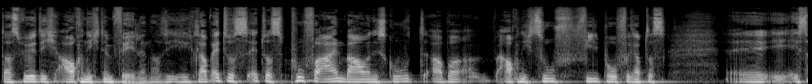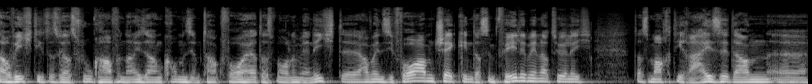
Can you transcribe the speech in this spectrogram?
das würde ich auch nicht empfehlen. Also ich, ich glaube, etwas, etwas Puffer einbauen ist gut, aber auch nicht zu viel Puffer. Ich glaube, das äh, ist auch wichtig, dass wir als Flughafen dann nicht sagen, kommen Sie am Tag vorher, das wollen wir nicht. Äh, aber wenn Sie vorhaben checken, das empfehlen wir natürlich. Das macht die Reise dann äh,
